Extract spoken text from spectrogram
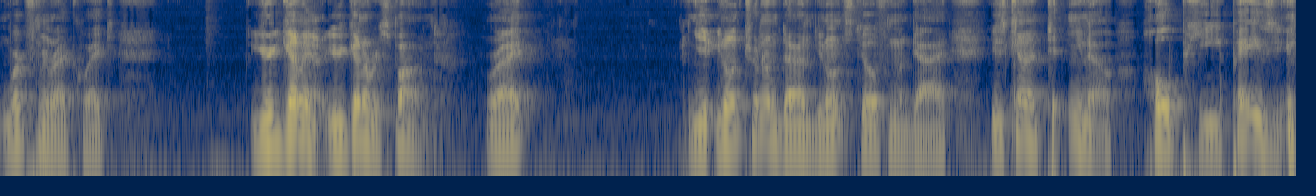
work for me right quick," you're gonna you're gonna respond, right? You, you don't turn them down. You don't steal from the guy. You just kind of, t- you know, hope he pays you.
